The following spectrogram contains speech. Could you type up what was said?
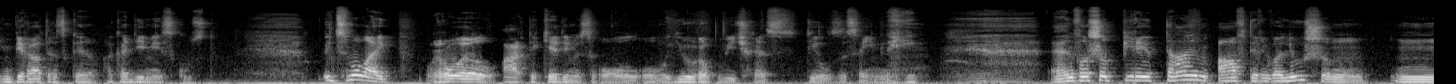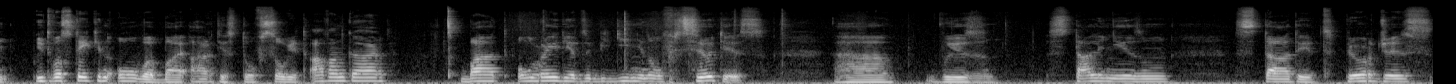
Императорская Академия Искусств. It's more like Royal Art Academies all over Europe, which has still the same name. And for a short period of time after revolution, mm, it was taken over by artists of Soviet avant-garde but already at the beginning of 30s uh, with Stalinism started purges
